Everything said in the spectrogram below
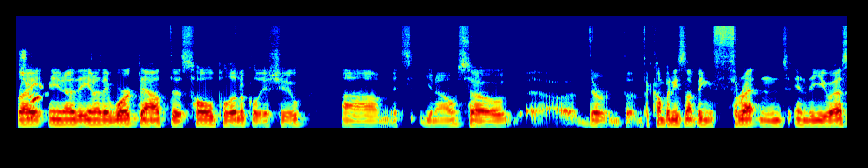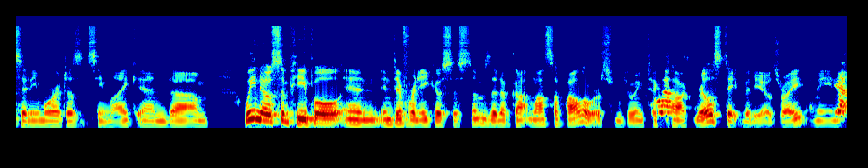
right? Sure. You know, they, you know, they worked out this whole political issue. Um, it's you know, so uh, they're, the the company's not being threatened in the U.S. anymore. It doesn't seem like, and um, we know some people in in different ecosystems that have gotten lots of followers from doing TikTok real estate videos, right? I mean, Yeah.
